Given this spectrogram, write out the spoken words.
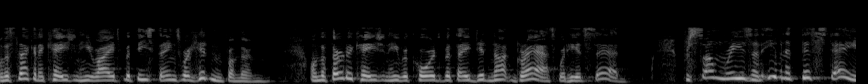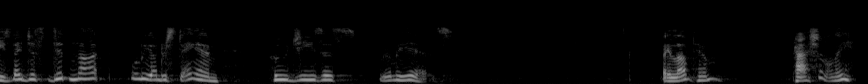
On the second occasion, he writes, but these things were hidden from them. On the third occasion, he records, but they did not grasp what he had said. For some reason, even at this stage, they just did not fully understand who Jesus really is. They loved him passionately,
